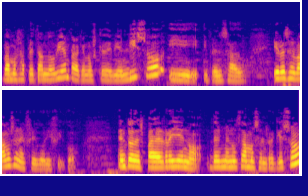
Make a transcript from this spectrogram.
vamos apretando bien para que nos quede bien liso y, y prensado. Y reservamos en el frigorífico. Entonces, para el relleno, desmenuzamos el requesón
